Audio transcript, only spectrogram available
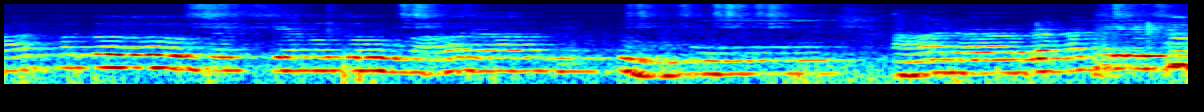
ఆత్మతో సత్యముతో ఆరాధింతుము ఆరాధన చేసు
